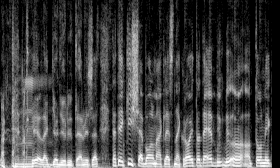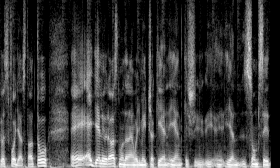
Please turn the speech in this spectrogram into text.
hogy tényleg gyönyörű termés lesz. Tehát ilyen kisebb almák lesznek rajta, de attól még az fogyasztható. Egyelőre azt mondanám, hogy még csak ilyen, ilyen kis ilyen szomszéd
